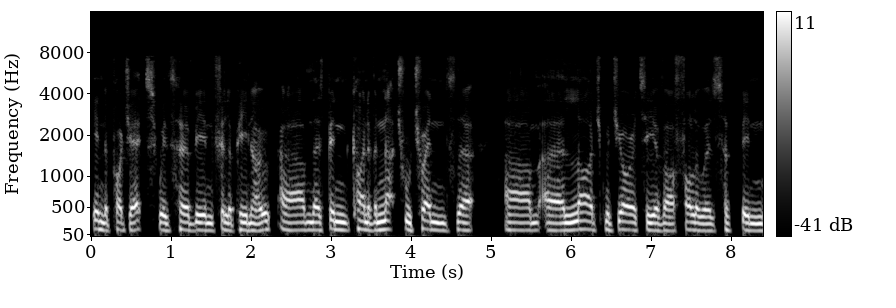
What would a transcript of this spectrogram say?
in the project with her being Filipino, um, there's been kind of a natural trend that um, a large majority of our followers have been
